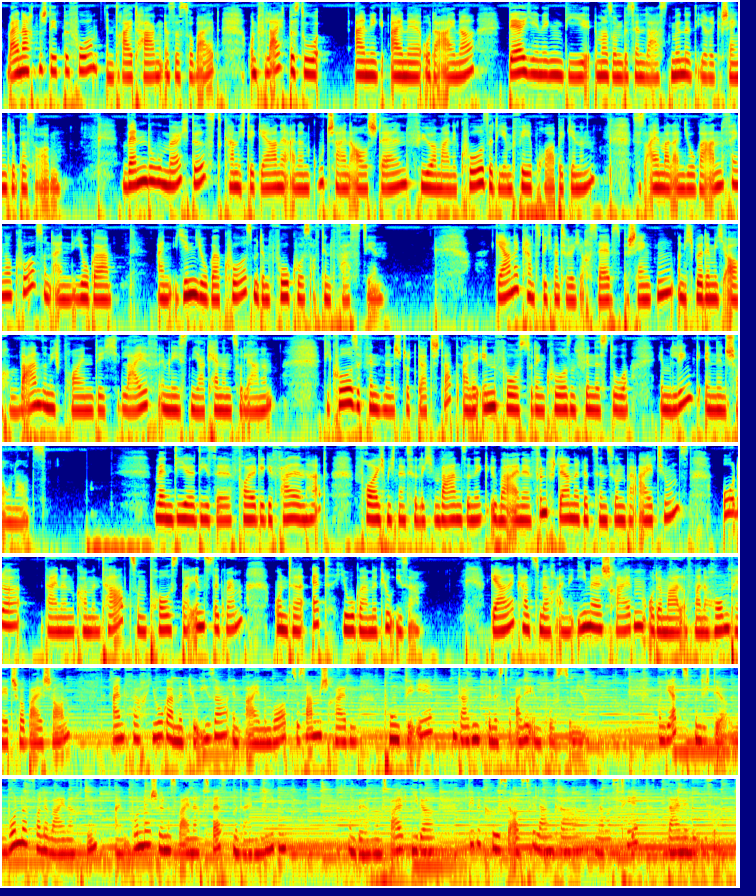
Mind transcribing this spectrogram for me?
Weihnachten steht bevor, in drei Tagen ist es soweit und vielleicht bist du einig, eine oder einer derjenigen, die immer so ein bisschen last minute ihre Geschenke besorgen. Wenn du möchtest, kann ich dir gerne einen Gutschein ausstellen für meine Kurse, die im Februar beginnen. Es ist einmal ein Yoga-Anfängerkurs und ein Yoga, ein Yin-Yoga-Kurs mit dem Fokus auf den Faszien. Gerne kannst du dich natürlich auch selbst beschenken und ich würde mich auch wahnsinnig freuen, dich live im nächsten Jahr kennenzulernen. Die Kurse finden in Stuttgart statt. Alle Infos zu den Kursen findest du im Link in den Show Notes. Wenn dir diese Folge gefallen hat, freue ich mich natürlich wahnsinnig über eine 5-Sterne-Rezension bei iTunes oder deinen Kommentar zum Post bei Instagram unter yoga mit Luisa. Gerne kannst du mir auch eine E-Mail schreiben oder mal auf meiner Homepage vorbeischauen. Einfach Yoga mit Luisa in einem Wort zusammenschreiben.de und darin findest du alle Infos zu mir. Und jetzt wünsche ich dir wundervolle Weihnachten, ein wunderschönes Weihnachtsfest mit deinen Lieben und wir hören uns bald wieder. Liebe Grüße aus Sri Lanka. Namaste, deine Luise.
